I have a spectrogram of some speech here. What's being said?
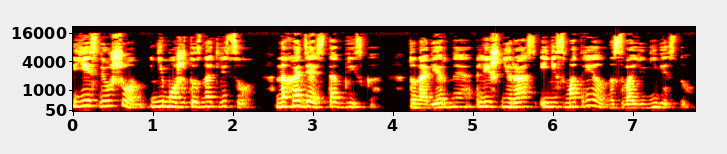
Если уж он не может узнать лицо, находясь так близко, то, наверное, лишний раз и не смотрел на свою невесту.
